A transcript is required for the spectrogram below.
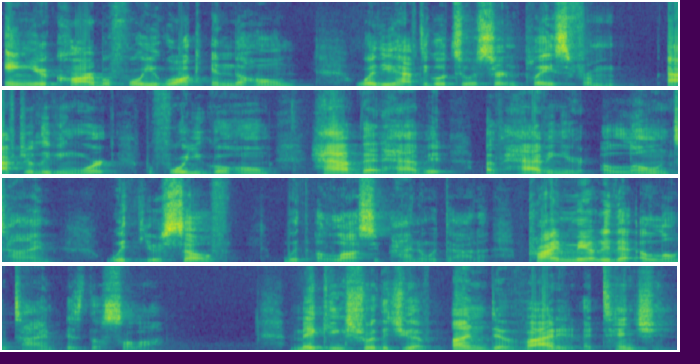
in your car before you walk in the home, whether you have to go to a certain place from after leaving work, before you go home, have that habit of having your alone time with yourself, with Allah subhanahu wa ta'ala. Primarily that alone time is the salah. Making sure that you have undivided attention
